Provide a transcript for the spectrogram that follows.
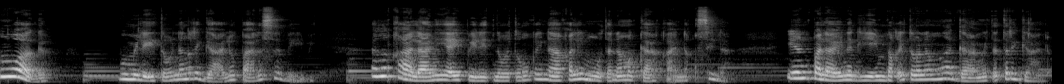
Huwag. Bumili ito ng regalo para sa baby. Ang akala niya ay pilit na itong kinakalimutan na magkakaanak sila. Iyan pala ay nag-iimbak ito ng mga gamit at regalo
